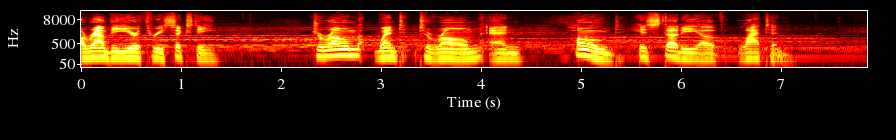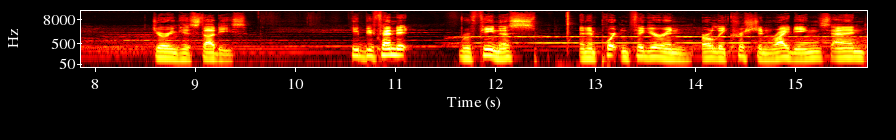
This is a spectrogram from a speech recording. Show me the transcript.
Around the year 360, Jerome went to Rome and honed his study of Latin. During his studies, he befriended Rufinus, an important figure in early Christian writings, and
